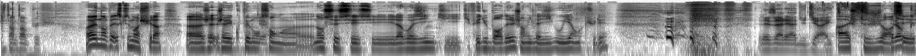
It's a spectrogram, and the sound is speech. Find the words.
Je t'entends plus. Ouais, non, excuse-moi, je suis là. Euh, j'a- J'avais coupé mon son. euh, non, c'est- la voisine qui, qui fait du bordel. J'ai envie de la zigouiller, enculé. Les aléas du direct. Ah, je te jure, c'est-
